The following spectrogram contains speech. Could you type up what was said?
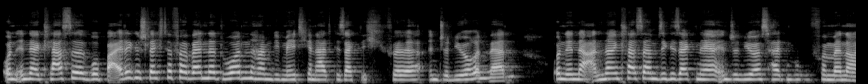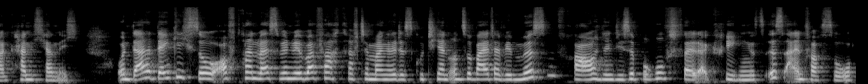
Und in der Klasse, wo beide Geschlechter verwendet wurden, haben die Mädchen halt gesagt, ich will Ingenieurin werden. Und in der anderen Klasse haben sie gesagt, naja, Ingenieur ist halt ein Beruf für Männer, kann ich ja nicht. Und da denke ich so oft dran, weißt wenn wir über Fachkräftemangel diskutieren und so weiter, wir müssen Frauen in diese Berufsfelder kriegen. Es ist einfach so.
